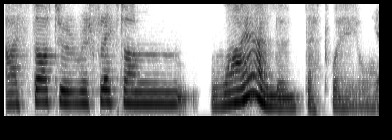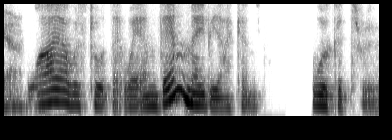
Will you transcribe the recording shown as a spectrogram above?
I start to reflect on why I learned that way or Yeah. why I was taught that way. And then maybe I can work it through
